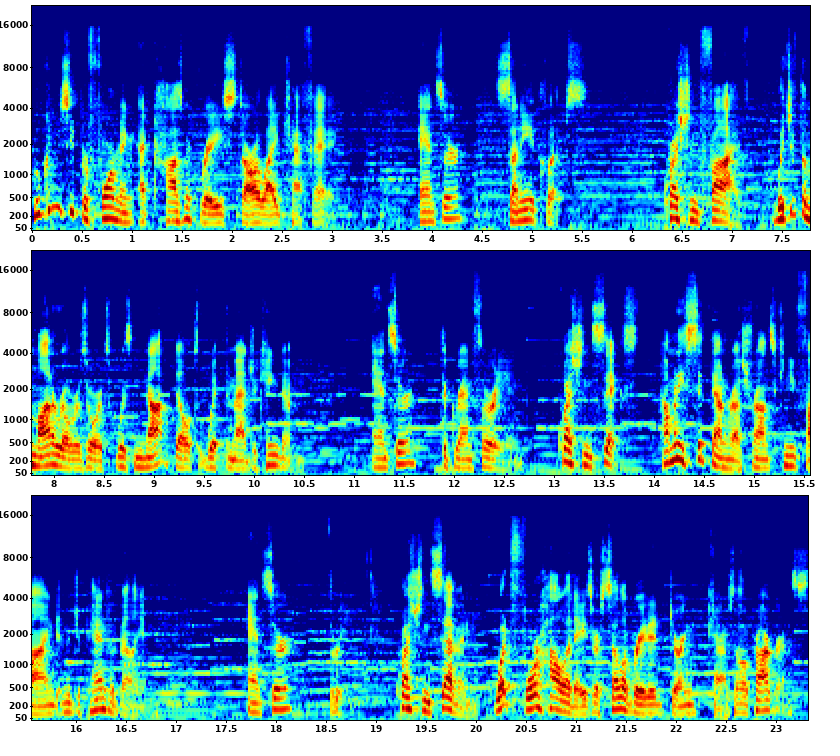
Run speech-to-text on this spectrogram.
Who can you see performing at Cosmic Rays Starlight Cafe? Answer Sunny Eclipse. Question 5. Which of the monorail resorts was not built with the Magic Kingdom? Answer The Grand Floridian. Question 6. How many sit down restaurants can you find in the Japan Pavilion? Answer 3. Question 7. What four holidays are celebrated during Carousel of Progress?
